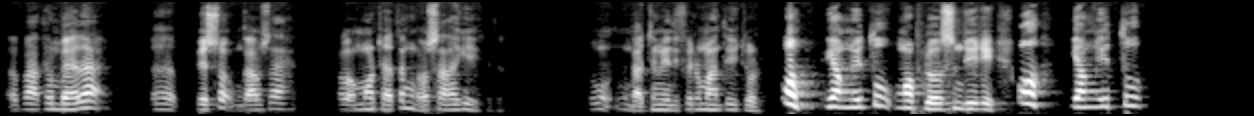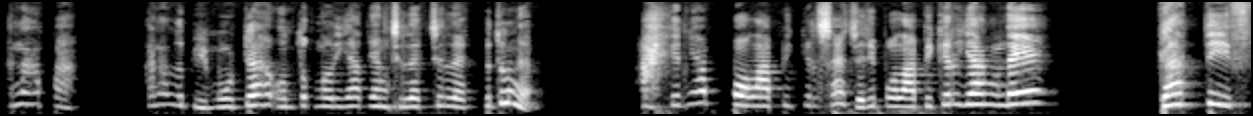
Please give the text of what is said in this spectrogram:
eh, Pak Gembala, eh, besok nggak usah, kalau mau datang nggak usah lagi. Gitu. Tuh nggak dengerin firman tidur. Oh yang itu ngobrol sendiri, oh yang itu, kenapa? Karena lebih mudah untuk melihat yang jelek-jelek, betul nggak? Akhirnya pola pikir saya jadi pola pikir yang negatif.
